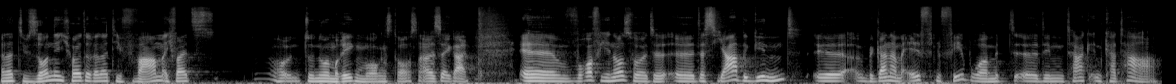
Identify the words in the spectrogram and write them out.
relativ sonnig, heute relativ warm. Ich war jetzt heute nur im Regen morgens draußen, aber ist ja egal. Äh, worauf ich hinaus wollte, äh, das Jahr beginnt, äh, begann am 11. Februar mit äh, dem Tag in Katar.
